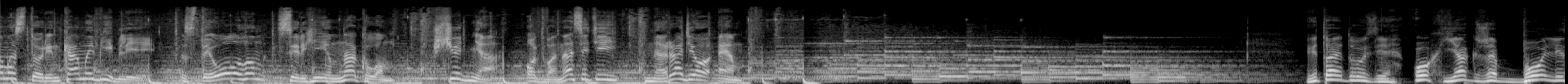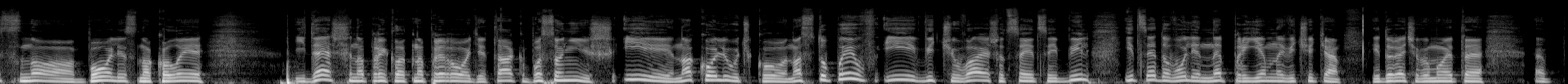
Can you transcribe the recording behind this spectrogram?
Програма сторінками Біблії з теологом Сергієм Наколом. Щодня о 12-й на радіо М. Вітаю, друзі! Ох, як же болісно, болісно, коли йдеш, наприклад, на природі, так, босоніж, і на колючку наступив, і відчуваєш оцей цей біль, і це доволі неприємне відчуття. І, до речі, ви можете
